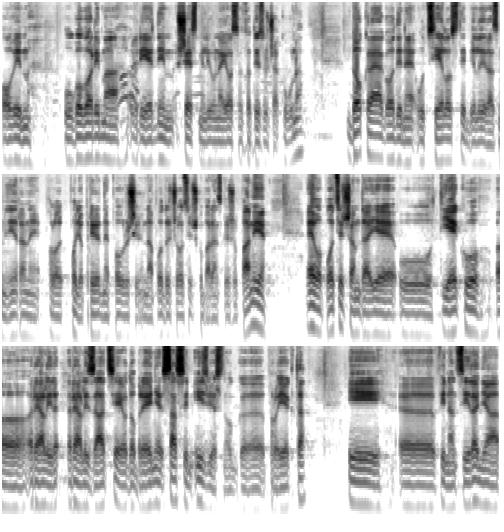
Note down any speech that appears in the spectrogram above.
Ovim ugovorima vrijednim 6 milijuna i 800 tisuća kuna do kraja godine u cijelosti bili razminirane poljoprivredne površine na području Osječko-baranjske županije. Evo, podsjećam da je u tijeku e, realizacija i odobrenje sasvim izvjesnog e, projekta i e, financiranja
